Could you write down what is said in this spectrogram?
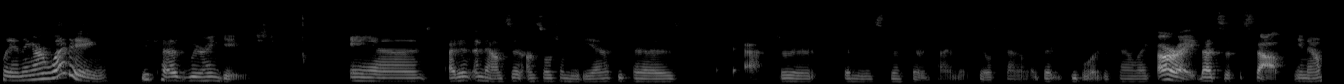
planning our wedding because we're engaged, and I didn't announce it on social media because after. I mean, it's the third time. It feels kind of like that. People are just kind of like, "All right, that's it. stop," you know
